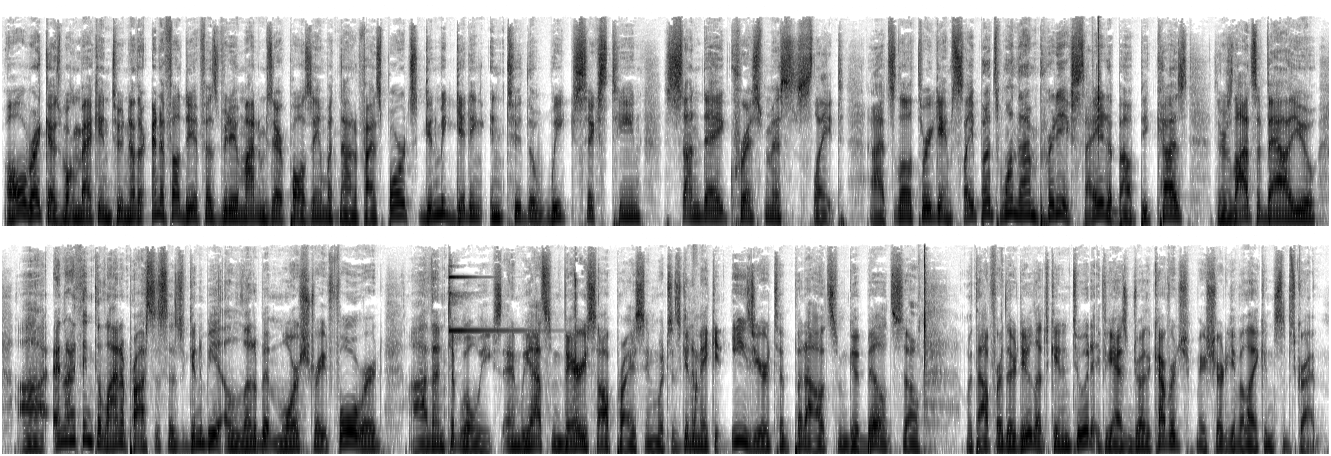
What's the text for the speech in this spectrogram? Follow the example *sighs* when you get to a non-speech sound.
All right, guys, welcome back into another NFL DFS video. My name is Eric Paul Zane with 9 to 5 Sports. Going to be getting into the Week 16 Sunday Christmas slate. Uh, it's a little three game slate, but it's one that I'm pretty excited about because there's lots of value. Uh, and I think the lineup process is going to be a little bit more straightforward uh, than typical weeks. And we got some very soft pricing, which is going to make it easier to put out some good builds. So, without further ado, let's get into it. If you guys enjoy the coverage, make sure to give a like and subscribe.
